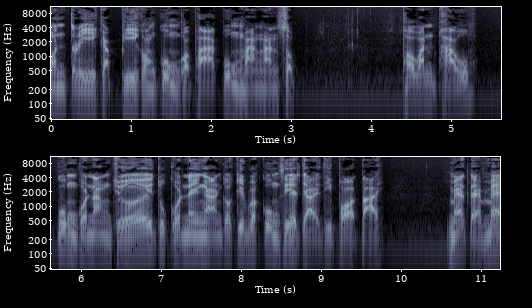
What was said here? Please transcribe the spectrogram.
มนตรีกับพี่ของกุ้งก็พากุ้งมางานศพพอวันเผากุ้งก็นั่งเฉย ทุกคนในงานก็คิดว่ากุ้งเสียใจที่พ่อตาย แม้แต่แม่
